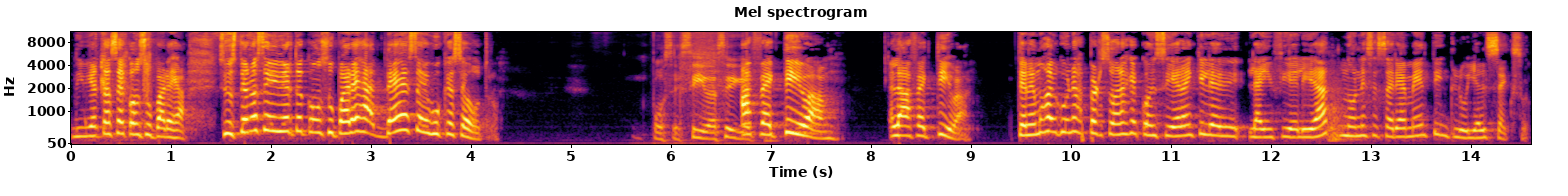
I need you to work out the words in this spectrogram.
diviértase con su pareja. Si usted no se divierte con su pareja, déjese y búsquese otro. Posesiva, sigue. Afectiva. La afectiva. Tenemos algunas personas que consideran que la infidelidad no necesariamente incluye el sexo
